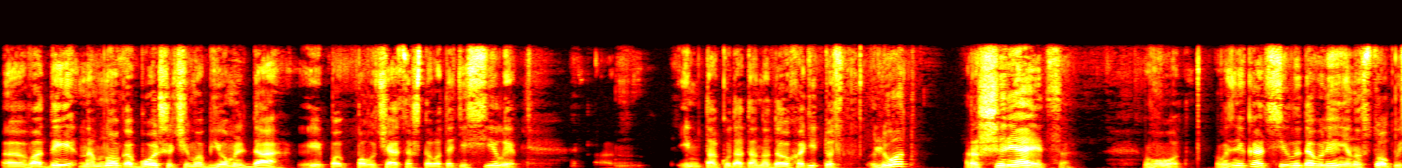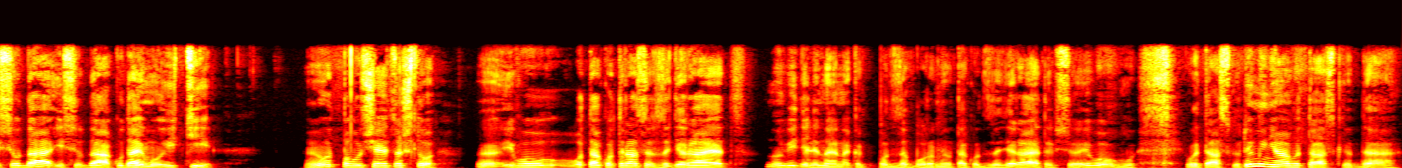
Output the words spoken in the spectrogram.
э, воды намного больше, чем объем льда. И получается, что вот эти силы, им-то куда-то надо уходить. То есть лед расширяется. Вот. Возникают силы давления на столб и сюда, и сюда. А куда ему идти? И вот получается, что э, его вот так вот раз и задирает, ну, видели, наверное, как под заборами вот так вот задирает, и все, его вытаскивают. И меня вытаскивают, да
